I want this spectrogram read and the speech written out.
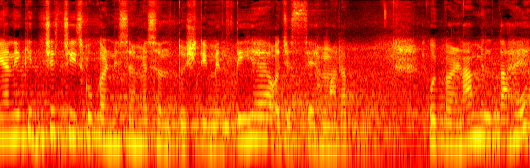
यानी कि जिस चीज़ को करने से हमें संतुष्टि मिलती है और जिससे हमारा कोई परिणाम मिलता है,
